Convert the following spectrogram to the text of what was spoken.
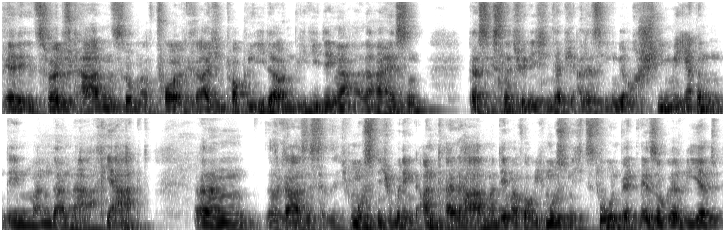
werde in zwölf Tagen zum erfolgreichen Top-Leader und wie die Dinger alle heißen. Das ist natürlich, natürlich alles irgendwie auch Chimären, denen man danach jagt. Ähm, also klar, es ist, also ich muss nicht unbedingt Anteil haben an dem Erfolg, ich muss nichts tun, wird mir suggeriert.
